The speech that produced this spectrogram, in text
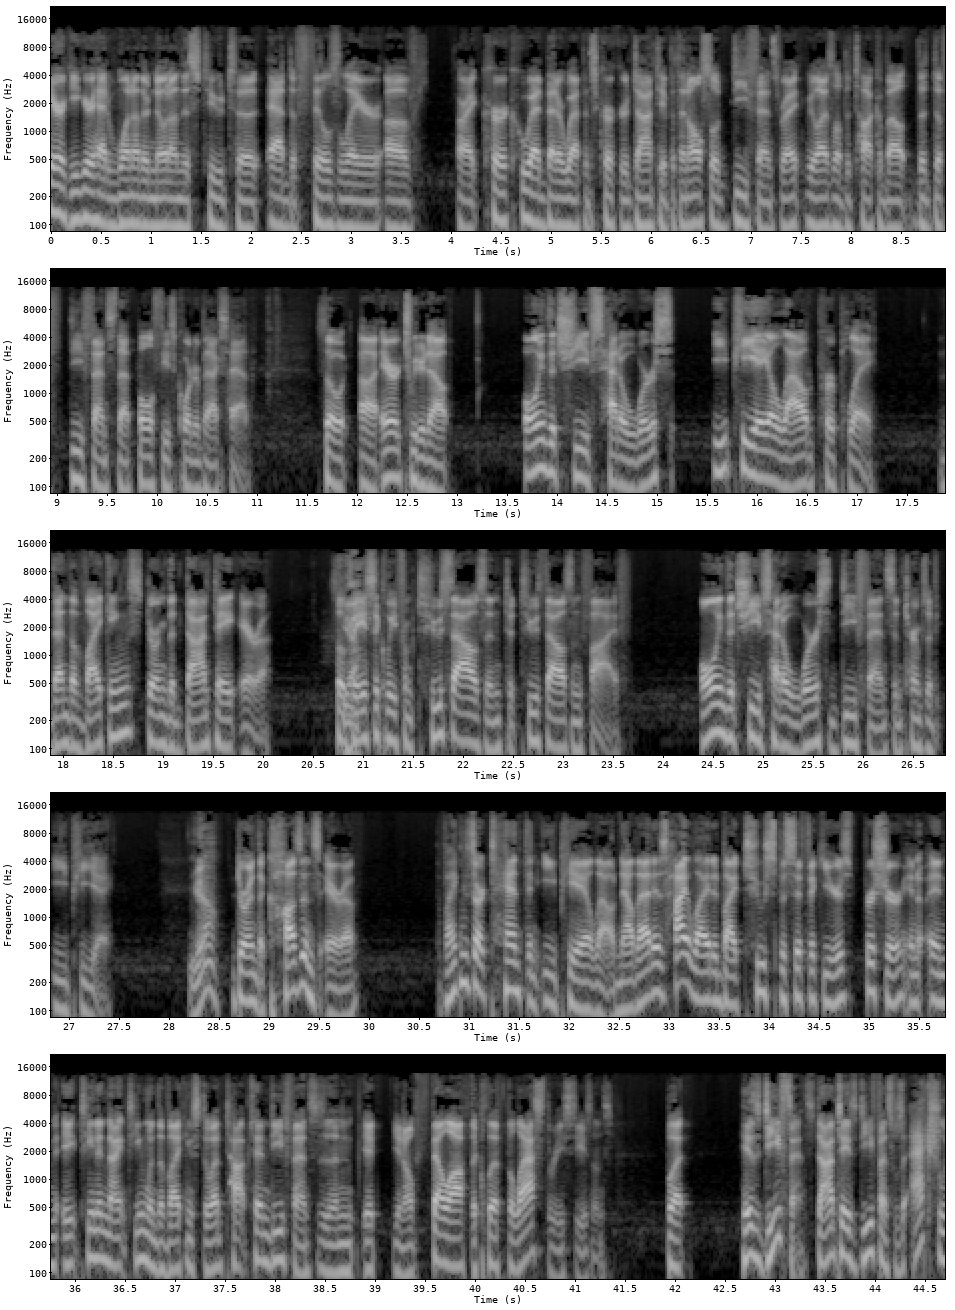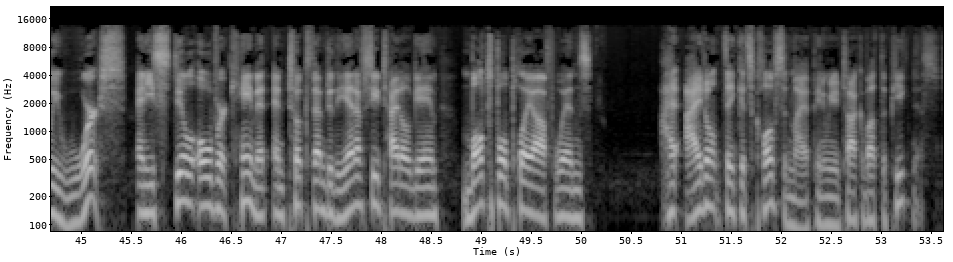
Eric Eager had one other note on this too to add to Phil's layer of all right, Kirk, who had better weapons, Kirk or Daunte, but then also defense, right? We always love to talk about the def- defense that both these quarterbacks had. So uh, Eric tweeted out, only the Chiefs had a worse EPA allowed per play than the Vikings during the Daunte era. So Yeah. basically from 2000 to 2005, only the Chiefs had a worse defense in terms of EPA Yeah. during the Cousins era, the Vikings are 10th in EPA allowed. Now, that is highlighted by two specific years for sure in, in 18 and 19 when the Vikings still had top 10 defenses and it, you know, fell off the cliff the last three seasons. But his defense, Daunte's defense, was actually worse, and he still overcame it and took them to the NFC title game, multiple playoff wins. I, I don't think it's close, in my opinion, when you talk about the peakness.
